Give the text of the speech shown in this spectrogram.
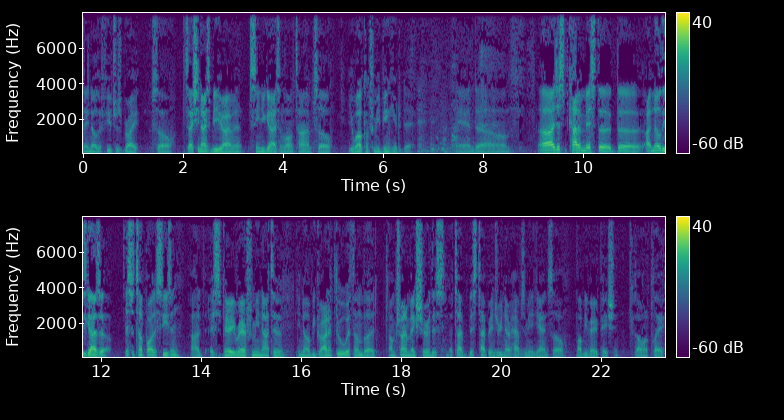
they know the future's bright. So it's actually nice to be here. I haven't seen you guys in a long time, so you're welcome for me being here today. And um, uh, I just kind of missed the the. I know these guys are. It's a tough part of the season. Uh, it's very rare for me not to, you know, be grinding through with them. But I'm trying to make sure this type this type of injury never happens to me again. So I'll be very patient because I want to play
